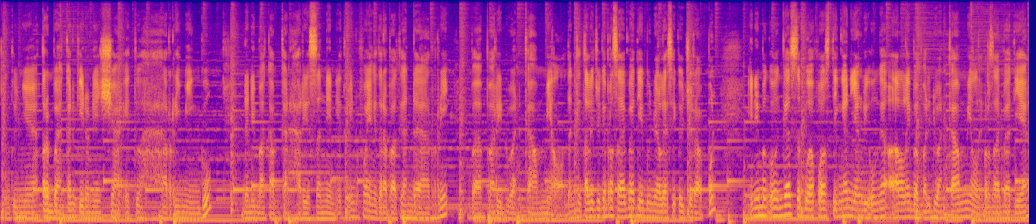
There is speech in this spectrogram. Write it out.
tentunya terbangkan ke Indonesia itu hari Minggu dan dimakamkan hari Senin. Itu info yang kita dapatkan dari Bapak Ridwan Kamil. Dan kita lihat juga persahabat ya Bunda Lesti Kejora pun ini mengunggah sebuah postingan yang diunggah oleh Bapak Ridwan Kamil, persahabat ya.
